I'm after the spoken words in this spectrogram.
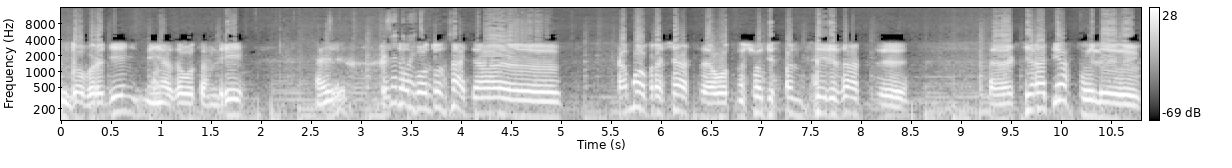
Добрый день, меня зовут Андрей. Э, хотел бы вот узнать, а кому обращаться вот насчет диспансеризации? Э, к терапевту или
